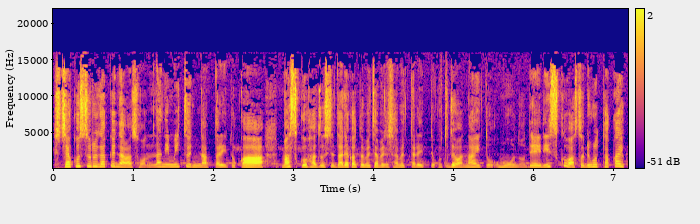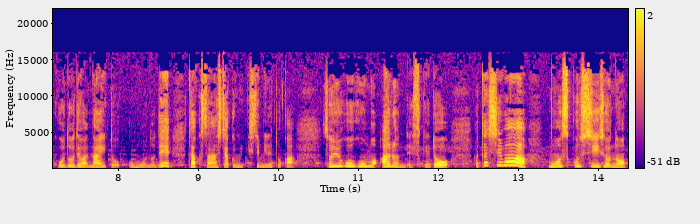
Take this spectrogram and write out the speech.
試着するだけならそんなに密になったりとかマスク外して誰かとべちゃべちゃ喋ったりってことではないと思うのでリスクはそれほど高い行動ではないと思うのでたくさん試着してみるとかそういう方法もあるんですけど私はもう少しその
